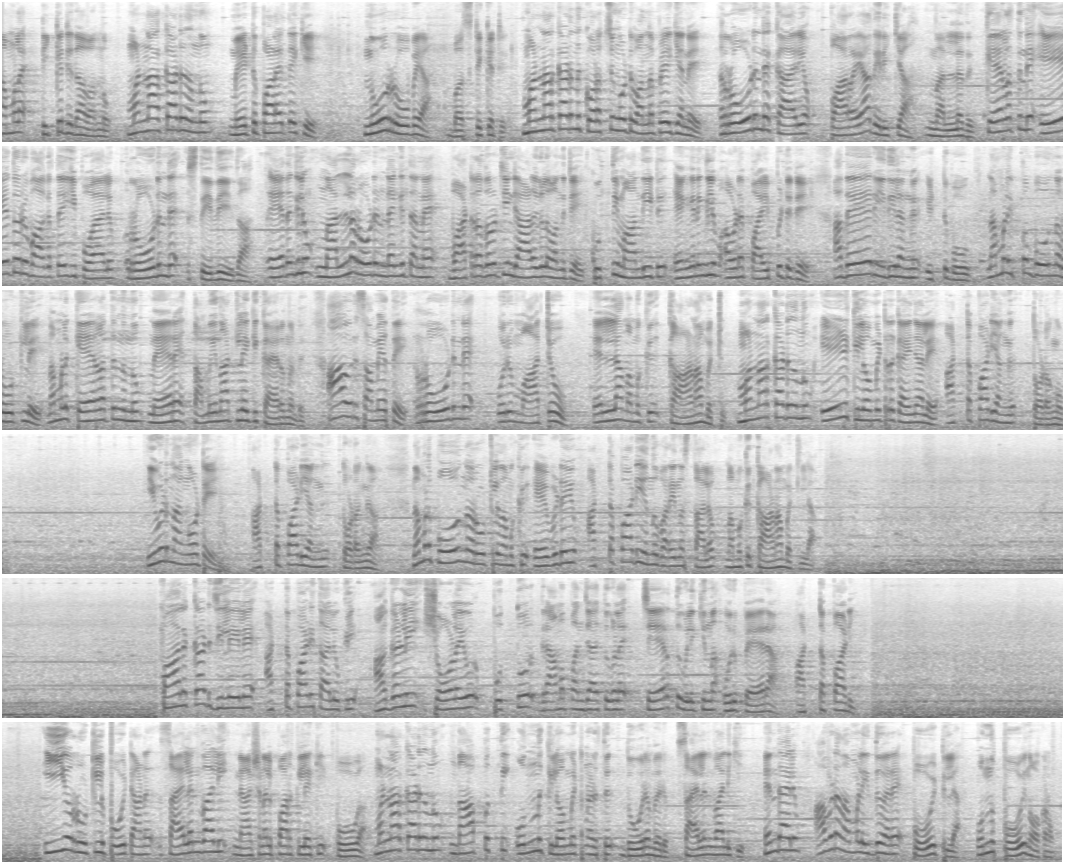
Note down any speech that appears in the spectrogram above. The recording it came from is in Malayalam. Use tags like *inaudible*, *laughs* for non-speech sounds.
നമ്മളെ ടിക്കറ്റ് ഇതാ വന്നു. മണ്ണാർക്കാട് നിന്നും മേട്ടുപ്പാളയത്തേക്ക് നൂറ് രൂപയാ ബസ് ടിക്കറ്റ്. മണ്ണാർക്കാട് നിന്ന് കുറച്ചിങ്ങോട്ട് വന്നപ്പോഴേക്ക് തന്നെ റോഡിന്റെ കാര്യം പറയാതിരിക്കുക നല്ലത്. കേരളത്തിന്റെ ഏതൊരു ഭാഗത്തേക്ക് പോയാലും റോഡിന്റെ സ്ഥിതി ഇതാ. ഏതെങ്കിലും നല്ല റോഡ് ഉണ്ടെങ്കിൽ തന്നെ വാട്ടർ അതോറിറ്റിന്റെ ആളുകൾ വന്നിട്ടേ കുത്തി മാന്തിയിട്ട് എങ്ങനെങ്കിലും അവിടെ പൈപ്പ് ഇട്ടിട്ടേ അതേ രീതിയിൽ അങ്ങ് ഇട്ടു പോകും നമ്മളിപ്പം പോകുന്ന റൂട്ടിലെ നമ്മൾ കേരളത്തിൽ നിന്നും നേരെ തമിഴ്നാട്ടിലേക്ക് കയറുന്നുണ്ട്. ആ ഒരു സമയത്തെ റോഡിന്റെ ഒരു മാറ്റവും എല്ലാം നമുക്ക് കാണാൻ പറ്റും. മണ്ണാർക്കാട് നിന്നും ഏഴ് കിലോമീറ്റർ കഴിഞ്ഞാലേ അട്ടപ്പാടി അങ്ങ് തുടങ്ങും. ഇവിടുന്ന് അങ്ങോട്ടേ അട്ടപ്പാടി അങ്ങ് തുടങ്ങുക. നമ്മൾ പോകുന്ന റൂട്ടിൽ നമുക്ക് എവിടെയും അട്ടപ്പാടി എന്ന് പറയുന്ന സ്ഥലം നമുക്ക് കാണാൻ പറ്റില്ല. പാലക്കാട് ജില്ലയിലെ അട്ടപ്പാടി താലൂക്കിൽ അകളി ഷോളയൂർ പുത്തൂർ ഗ്രാമപഞ്ചായത്തുകളെ ചേർത്ത് വിളിക്കുന്ന ഒരു പേരാ അട്ടപ്പാടി. ഈ ഒരു റൂട്ടിൽ പോയിട്ടാണ് സൈലന്റ് വാലി നാഷണൽ പാർക്കിലേക്ക് പോവുക. മണ്ണാർക്കാട് നിന്നും നാൽപ്പത്തി ഒന്ന് കിലോമീറ്ററിനടുത്ത് ദൂരം വരും സൈലന്റ് വാലിക്ക്. എന്തായാലും അവിടെ നമ്മൾ ഇതുവരെ പോയിട്ടില്ല. ഒന്ന് പോയി നോക്കണം.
